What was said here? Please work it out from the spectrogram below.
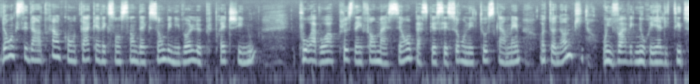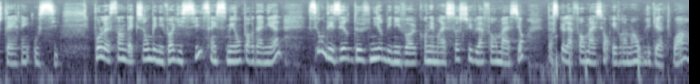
Donc, c'est d'entrer en contact avec son centre d'action bénévole le plus près de chez nous pour avoir plus d'informations parce que c'est sûr, on est tous quand même autonomes, puis on y va avec nos réalités du terrain aussi. Pour le centre d'action bénévole ici, Saint-Siméon-Port-Daniel, si on désire devenir bénévole, qu'on aimerait ça suivre la formation, parce que la formation est vraiment obligatoire,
